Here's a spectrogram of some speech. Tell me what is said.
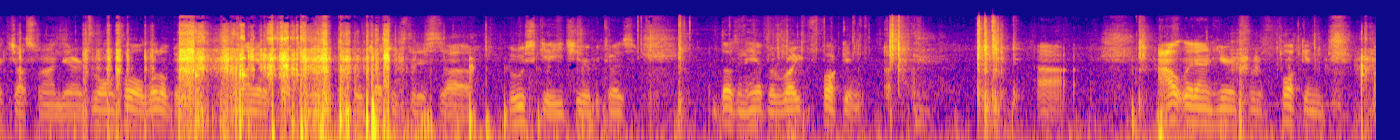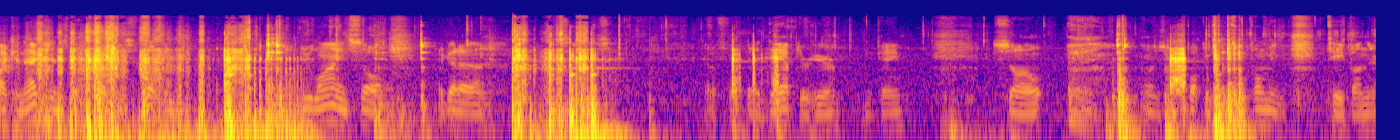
adjustment on there. It's rolling coal a little bit. Now I gotta fucking make a couple adjustments to this uh, boost gauge here because it doesn't have the right fucking uh, outlet on here for the fucking my connections to these fucking new lines. So I gotta got a fucking adapter here. Okay, so I fucking put some foaming tape on there.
